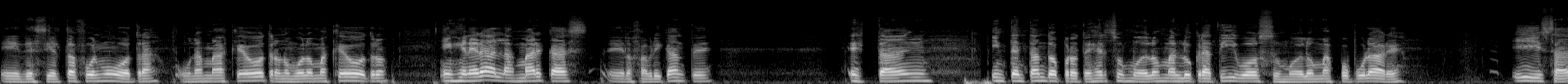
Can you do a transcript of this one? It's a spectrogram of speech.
eh, de cierta forma u otra, unas más que otras, unos modelos más que otros. En general, las marcas, eh, los fabricantes, están intentando proteger sus modelos más lucrativos, sus modelos más populares, y a,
